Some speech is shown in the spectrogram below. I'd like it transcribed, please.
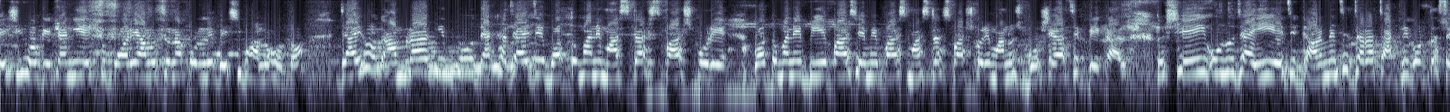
বেশি হোক, এটা নিয়ে একটু পরে আলোচনা করলে বেশি ভালো হতো। যাই হোক, আমরা কিন্তু দেখা যায় যে বর্তমানে মাস্টার্স পাস করে, বর্তমানে BA pass M A pass masters pass করে মানুষ বসে আছে বেকার। তো সেই অনুযায়ী এই যে গার্মেন্টসে যারা চাকরি করতেছে,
